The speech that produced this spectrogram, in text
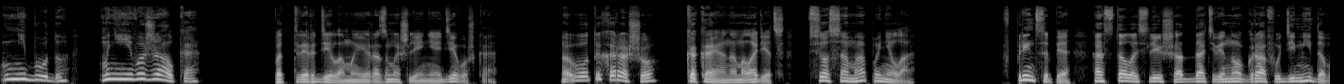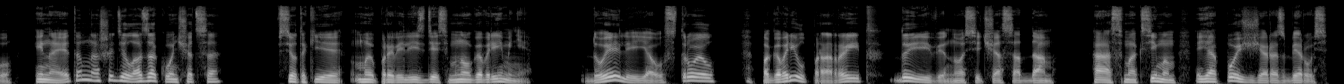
«Не буду, мне его жалко», — подтвердила мои размышления девушка. «Вот и хорошо. Какая она молодец, все сама поняла». В принципе, осталось лишь отдать вино графу Демидову, и на этом наши дела закончатся. Все-таки мы провели здесь много времени. Дуэли я устроил, поговорил про рейд, да и вино сейчас отдам. А с Максимом я позже разберусь.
